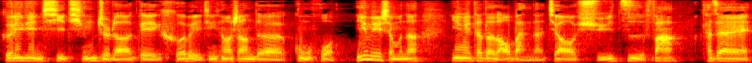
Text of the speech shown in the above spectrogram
格力电器停止了给河北经销商的供货，因为什么呢？因为他的老板呢叫徐自发，他在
